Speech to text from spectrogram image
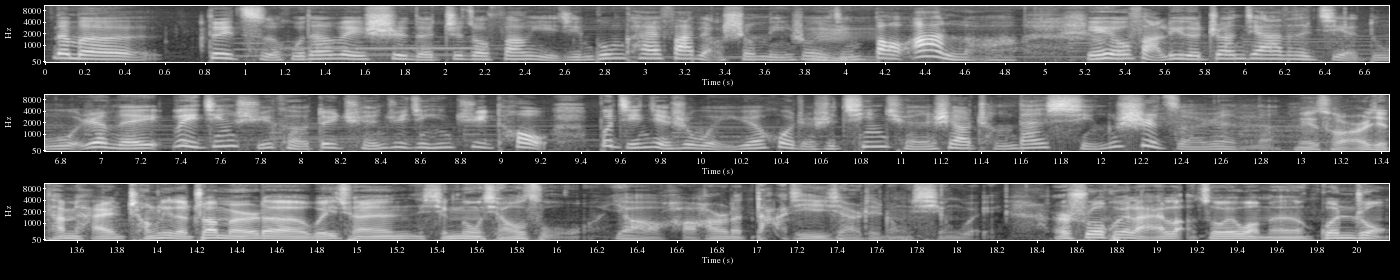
那么对此，湖南卫视的制作方已经公开发表声明，说已经嗯报案了啊。也有法律的专家的解读，认为未经许可对全剧进行剧透，不仅仅是违约或者是侵权，是要承担刑事责任的。没错，而且他们还成立了专门的维权行动小组，要好好的打击一下这种行为。而说回来了，作为我们观众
